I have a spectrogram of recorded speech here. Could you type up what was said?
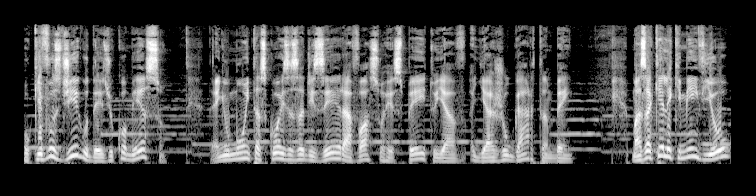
O que vos digo desde o começo tenho muitas coisas a dizer a vosso respeito e a, e a julgar também. Mas aquele que me enviou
